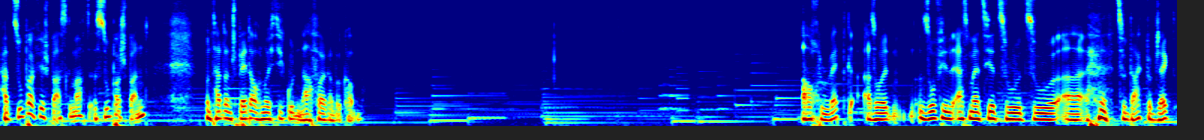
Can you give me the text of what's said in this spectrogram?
Hat super viel Spaß gemacht, ist super spannend und hat dann später auch einen richtig guten Nachfolger bekommen. Auch Red, also so viel erstmal jetzt hier zu, zu, äh, zu Dark Project.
